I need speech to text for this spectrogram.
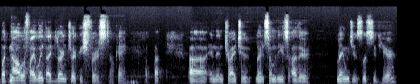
But now, if I went, I'd learn Turkish first, okay? Uh, and then try to learn some of these other languages listed here.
